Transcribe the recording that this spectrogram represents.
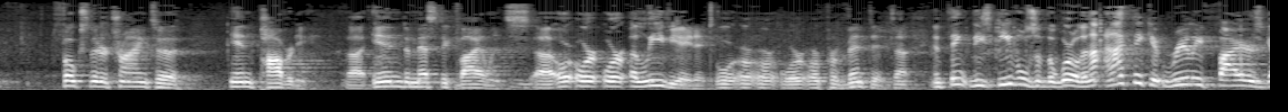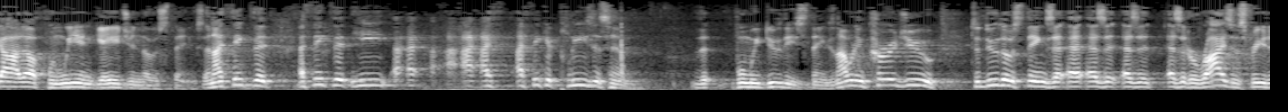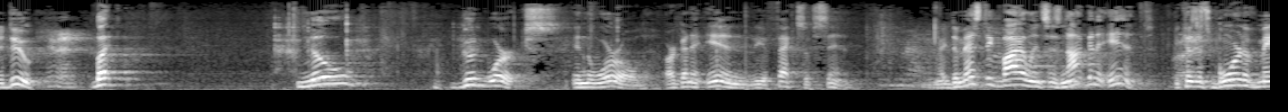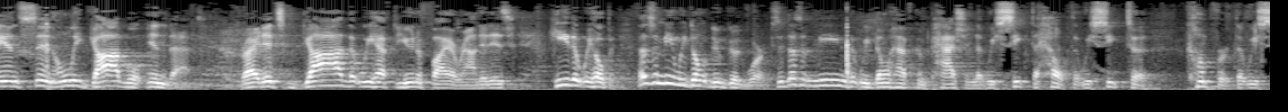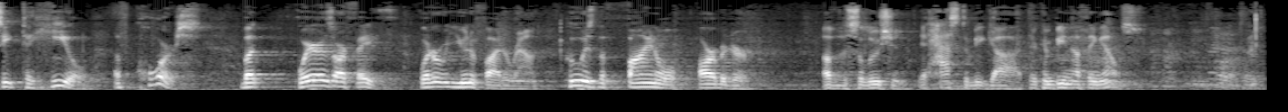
folks that are trying to end poverty uh, in domestic violence uh, or, or, or, alleviate it or, or, or prevent it. Uh, and think these evils of the world. And I, and I, think it really fires god up when we engage in those things. And i think that i think that he i, I, I think it pleases him that when we do these things. And i would encourage you to do those things as it as it as it arises for you to do. Amen. but no good works in the world are going to end the effects of sin. Right? Domestic violence is not going to end because it's born of man's sin. Only God will end that. Right? It's God that we have to unify around. It is He that we hope in. Doesn't mean we don't do good works. It doesn't mean that we don't have compassion, that we seek to help, that we seek to comfort, that we seek to heal. Of course. But where is our faith? What are we unified around? Who is the final arbiter of the solution. It has to be God. There can be nothing else.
